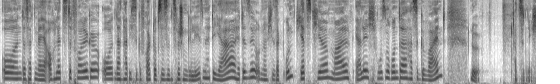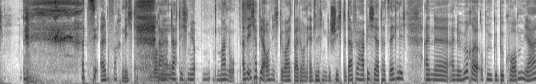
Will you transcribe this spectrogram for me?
Und das hatten wir ja auch letzte Folge. Und dann habe ich sie gefragt, ob sie es inzwischen gelesen hätte. Ja, hätte sie. Und dann habe ich gesagt, und jetzt hier mal ehrlich, Hosen runter, hast du geweint? Nö, hat sie nicht. hat sie einfach nicht. Manu. Da dachte ich mir, Manu. Also ich habe ja auch nicht geweint bei der unendlichen Geschichte. Dafür habe ich ja tatsächlich eine, eine Hörerrüge bekommen. Ja,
